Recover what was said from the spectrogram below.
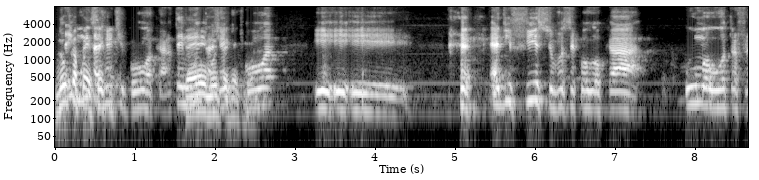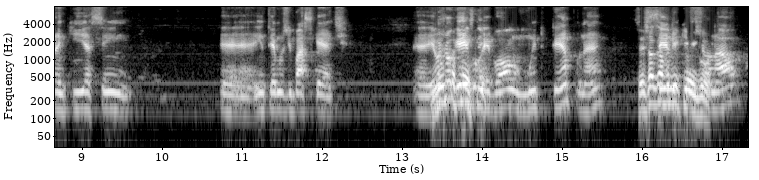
Nunca tem muita gente que... boa, cara. Tem, tem muita, muita, gente, gente boa. boa. E, e, e... é difícil você colocar uma ou outra franquia assim é, em termos de basquete. É, eu Nunca joguei pensei... voleibol muito tempo, né? Você jogava de quê, profissional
